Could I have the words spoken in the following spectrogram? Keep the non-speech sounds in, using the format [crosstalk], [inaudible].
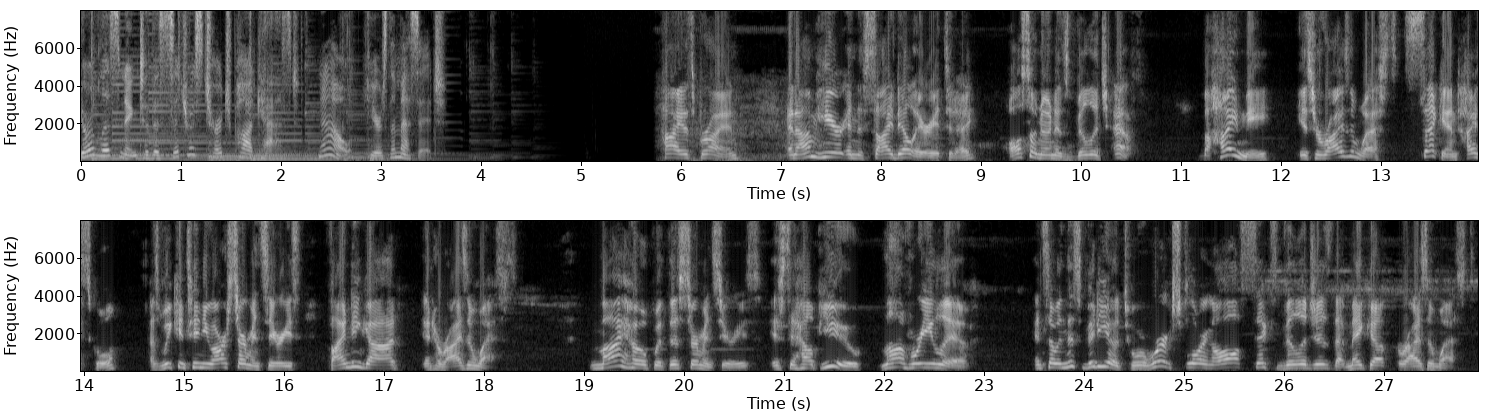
You're listening to the Citrus Church Podcast. Now, here's the message. Hi, it's Brian, and I'm here in the Seidel area today, also known as Village F. Behind me is Horizon West's second high school as we continue our sermon series, Finding God in Horizon West. My hope with this sermon series is to help you love where you live. And so in this video tour, we're exploring all six villages that make up Horizon West.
